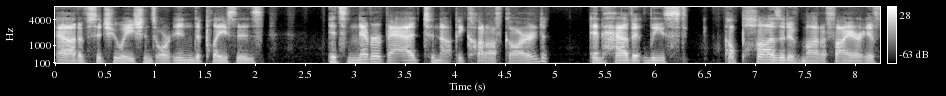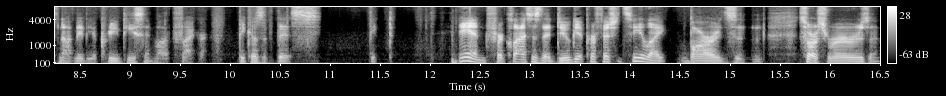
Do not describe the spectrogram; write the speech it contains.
out of situations or into places. It's never bad to not be caught off guard and have at least a positive modifier, if not maybe a pretty decent modifier, because of this feat. And for classes that do get proficiency, like bards and sorcerers and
